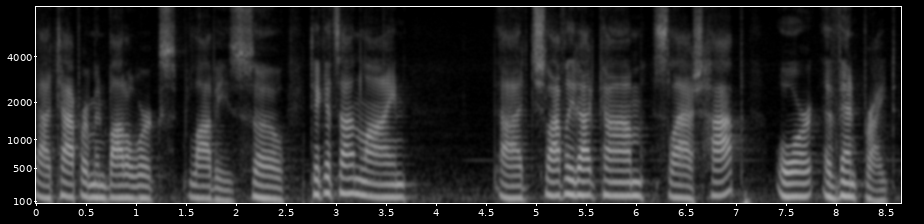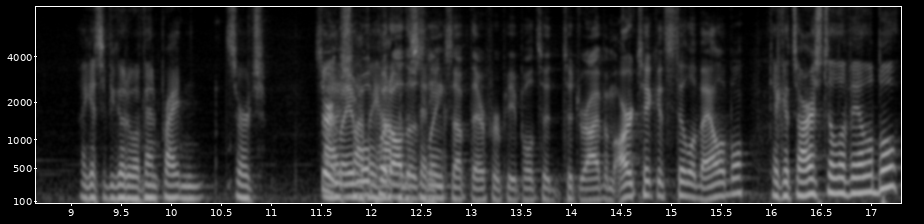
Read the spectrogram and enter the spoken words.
uh, Taproom and Bottleworks lobbies. So tickets online, uh, schlafly.com slash hop or Eventbrite. I guess if you go to Eventbrite and search. Certainly, and we'll put all those links up there for people to, to drive them. Are tickets still available? Tickets are still available.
